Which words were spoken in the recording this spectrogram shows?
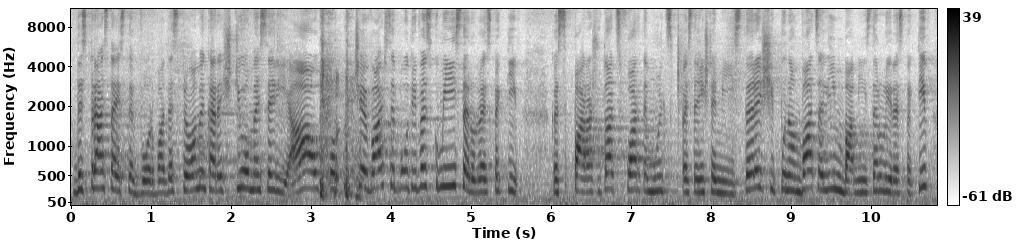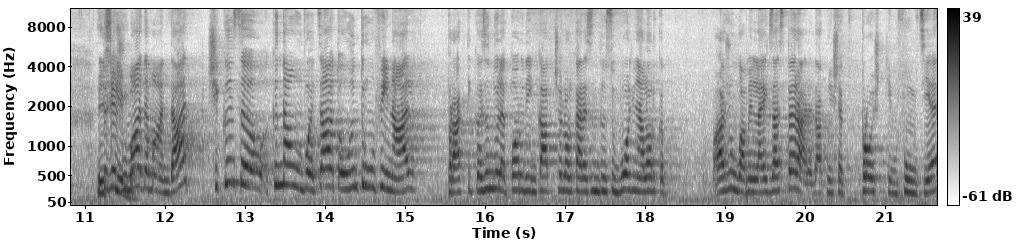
despre asta este vorba, despre oameni care știu o meserie, au făcut ceva și se potrivesc cu ministerul respectiv. Că sunt parașutați foarte mulți peste niște ministere și până învață limba ministerului respectiv, Îi trece schimbă. jumătate de mandat și când, să, când au învățat-o într-un final, practic căzându-le părul din cap celor care sunt în subordinea lor, că ajung oameni la exasperare, dacă niște proști în funcție,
